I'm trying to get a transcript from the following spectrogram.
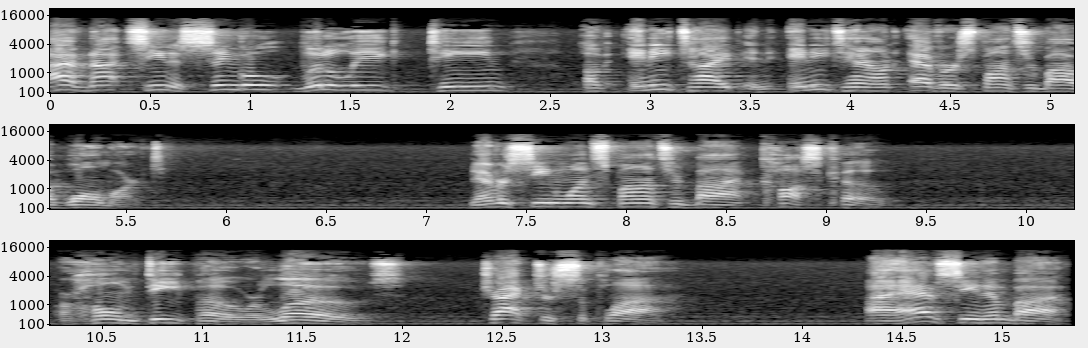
I have not seen a single Little League team of any type in any town ever sponsored by Walmart. Never seen one sponsored by Costco or Home Depot or Lowe's. Tractor Supply. I have seen them by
